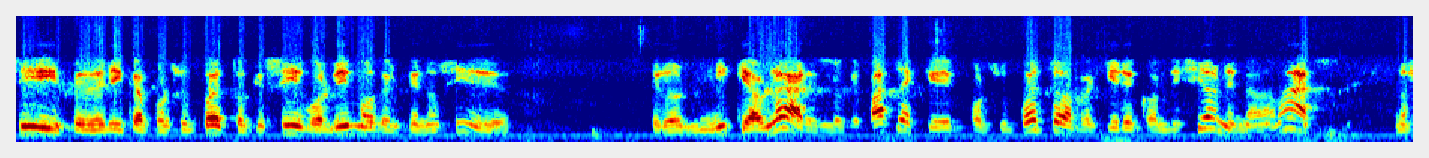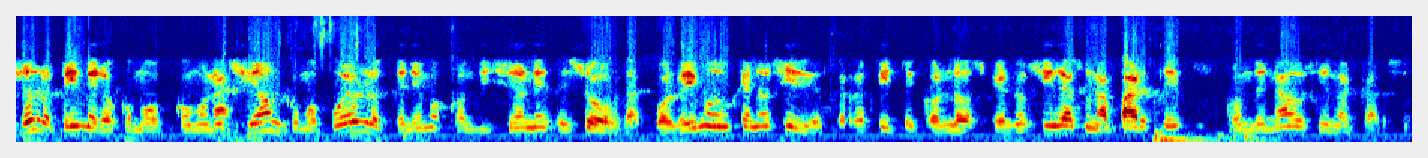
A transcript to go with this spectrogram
Sí, Federica, por supuesto que sí, volvimos del genocidio. Pero ni que hablar, lo que pasa es que, por supuesto, requiere condiciones, nada más. Nosotros primero, como, como nación, como pueblo, tenemos condiciones de sobra. Volvimos de un genocidio, te repito, y con los genocidas una parte condenados y en la cárcel.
